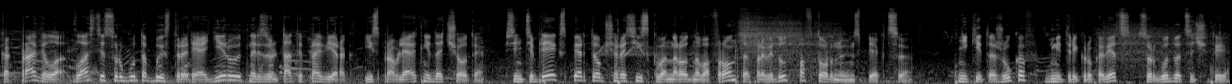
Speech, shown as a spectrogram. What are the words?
как правило, власти Сургута быстро реагируют на результаты проверок и исправляют недочеты. В сентябре эксперты Общероссийского народного фронта проведут повторную инспекцию. Никита Жуков, Дмитрий Круковец, Сургут 24.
